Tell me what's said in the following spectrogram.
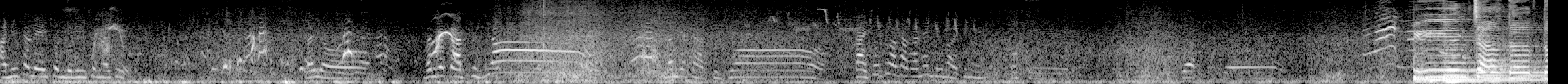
อันนี้ทะเลชลบุรีใช่ไหมพี่ ระยองบรรยากาศสุดยอด บรรยากาศสุดยอดถ่ายชุดตัวทางกันให้ดูหน่อยพี่นุ่ยโอเคเยอะเยอะเพียงเจ้าเติบโต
